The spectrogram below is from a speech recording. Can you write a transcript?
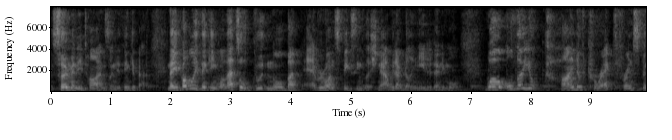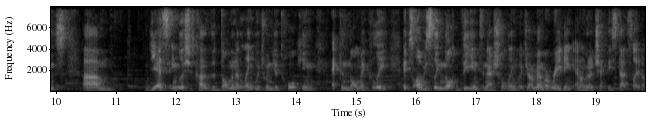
so many times when you think about it. Now you're probably thinking, well that's all good and all, but everyone speaks English now. We don't really need it anymore. Well, although you're kind of correct, for instance, um, yes, English is kind of the dominant language when you're talking economically. It's obviously not the international language. I remember reading, and I'm going to check these stats later,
